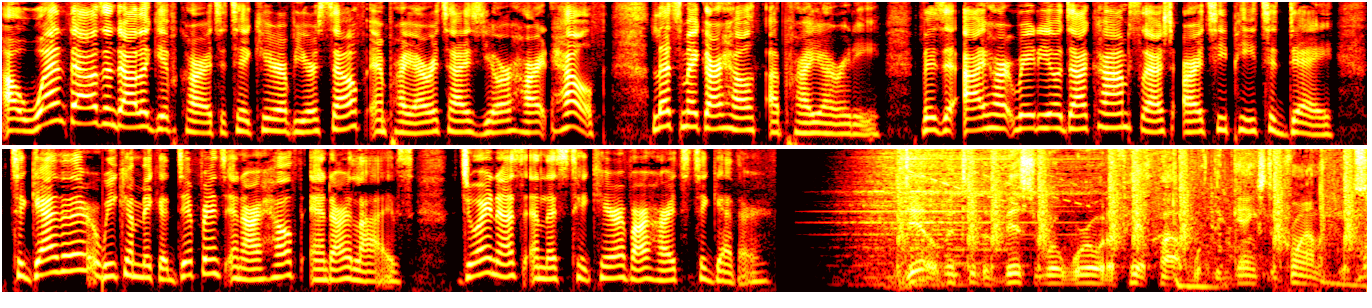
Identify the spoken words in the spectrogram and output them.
a $1,000 gift card to take care of yourself and prioritize your heart health. Let's make our health a priority. Visit iHeartRadio.com slash RTP today. Together, we can make a difference in our health and our lives. Join us and let's take care of our hearts together. Delve into the visceral world of hip hop with the Gangster Chronicles,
